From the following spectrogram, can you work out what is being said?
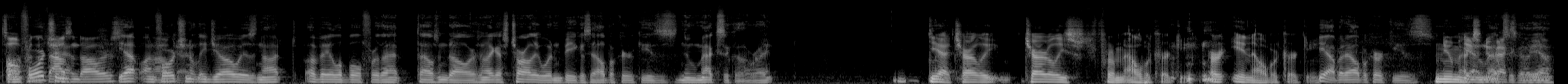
So Oh, for the unfortunate- $1,000? Yep. Oh, okay. Unfortunately, Joe is not available for that thousand dollars, and I guess Charlie wouldn't be because Albuquerque is New Mexico, right? Yeah, Charlie. Charlie's from Albuquerque or in Albuquerque. Yeah, but Albuquerque is New Mexico. Yeah, Mexico. New Mexico, Mexico.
